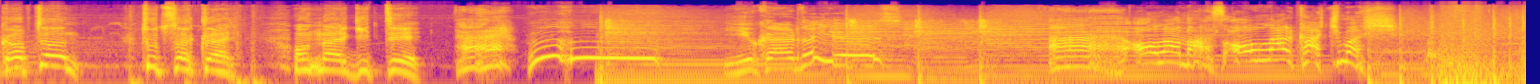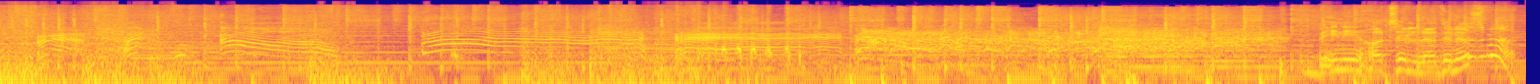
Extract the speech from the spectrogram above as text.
Kaptan, tutsaklar. Onlar gitti. Ha? Yukarıdayız. Ah, olamaz. Onlar kaçmış. Beni hatırladınız mı?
